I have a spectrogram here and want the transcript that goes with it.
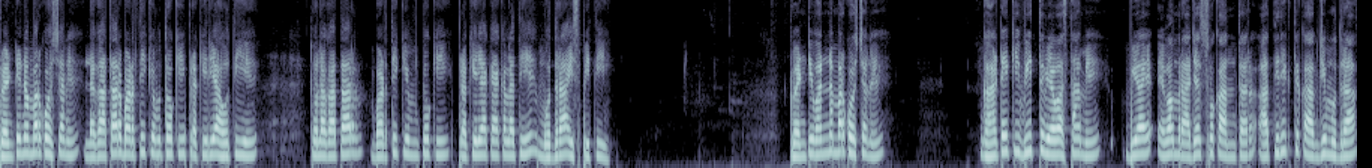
ट्वेंटी नंबर क्वेश्चन है, लगातार बढ़ती कीमतों की प्रक्रिया होती है। तो लगातार बढ़ती कीमतों की प्रक्रिया क्या कहलाती है? मुद्रा स्फीति। ट्वेंटी वन नंबर क्वेश्चन है घाटे की वित्त व्यवस्था में व्यय एवं राजस्व का अंतर, अतिरिक्त कागज़ी मुद्रा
